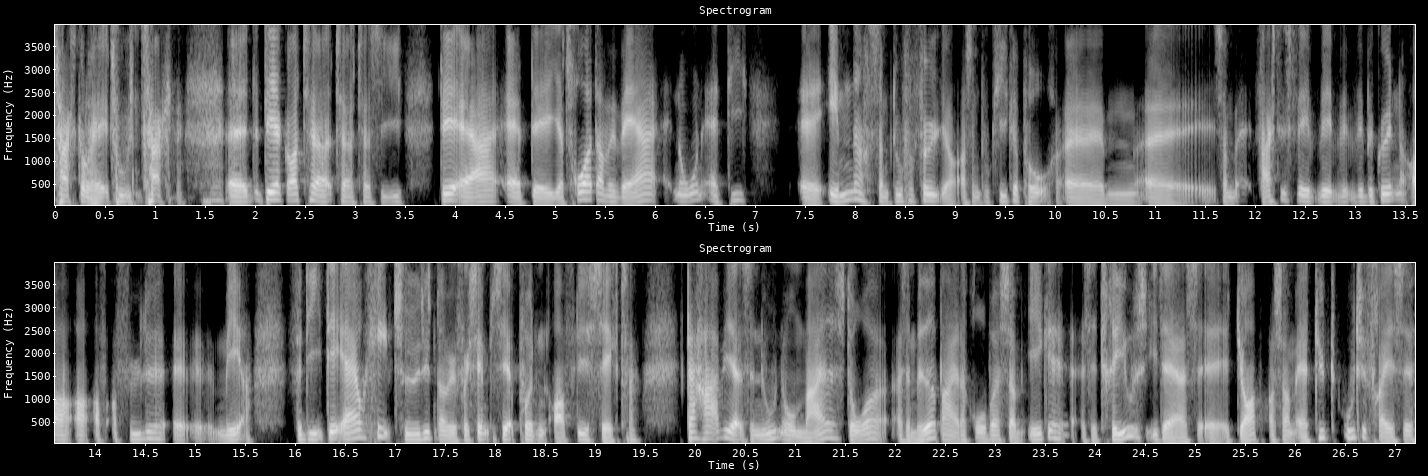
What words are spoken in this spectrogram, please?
tak skal du have, tusind tak. Øh, det jeg godt tør, tør, tør at sige, det er, at øh, jeg tror, der vil være nogle af de øh, emner, som du forfølger og som du kigger på, øh, øh, som faktisk vil, vil, vil begynde at, at, at, at fylde øh, mere. Fordi det er jo helt tydeligt, når vi for eksempel ser på den offentlige sektor, der har vi altså nu nogle meget store altså medarbejdergrupper, som ikke altså, trives i deres øh, job, og som er dybt utilfredse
